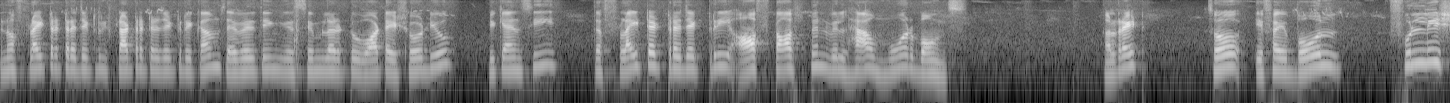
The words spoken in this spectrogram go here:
you know flighter trajectory flatter trajectory comes everything is similar to what I showed you. You can see the flighted trajectory of topspin will have more bounce. Alright so if I bowl fullish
